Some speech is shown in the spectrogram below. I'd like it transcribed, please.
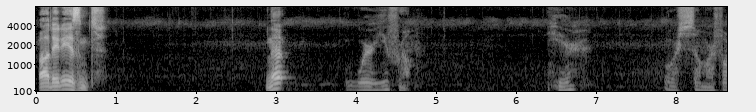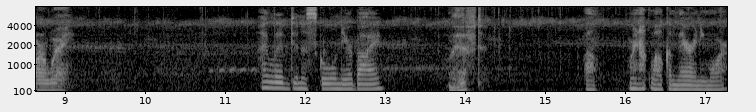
But it isn't. Ne? Where are you from? Here? Or somewhere far away? I lived in a school nearby. Lived? Well, we're not welcome there anymore.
